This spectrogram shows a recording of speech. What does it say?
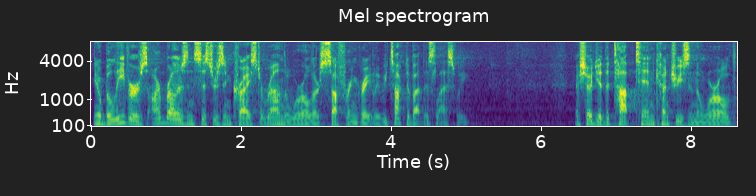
You know, believers, our brothers and sisters in Christ around the world are suffering greatly. We talked about this last week. I showed you the top 10 countries in the world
